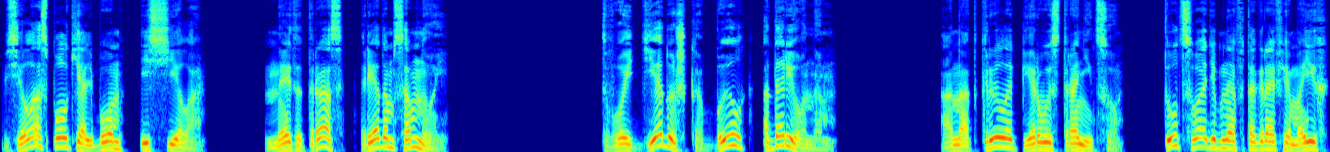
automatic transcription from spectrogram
взяла с полки альбом и села. На этот раз рядом со мной. «Твой дедушка был одаренным». Она открыла первую страницу. Тут свадебная фотография моих,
